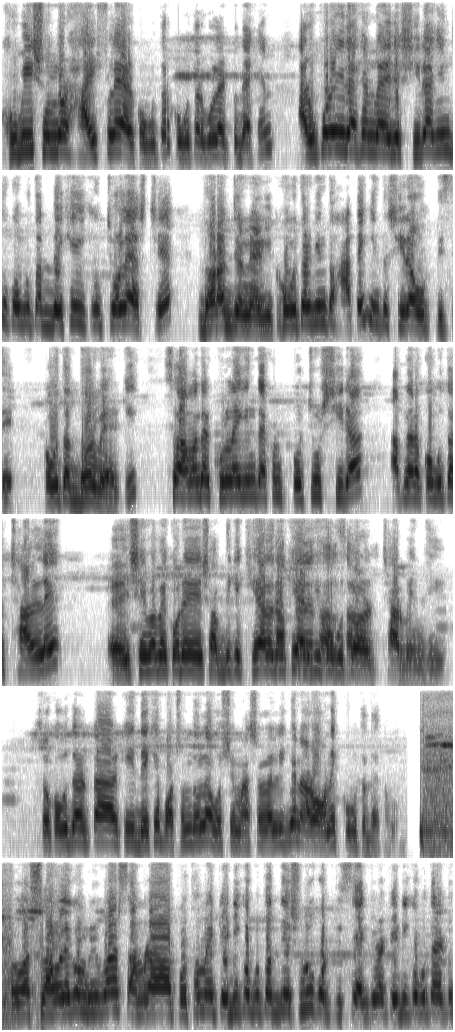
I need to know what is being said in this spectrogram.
খুবই সুন্দর হাই ফ্লেয়ার কবুতর। কবুতরগুলো একটু দেখেন। আর উপরেই দেখেন ভাই এই যে শিরা কিন্তু কবুতর দেখেই চলে আসছে ধরার জন্য আর কি। কবুতর কিন্তু হাতে কিন্তু শিরা উঠতেছে। কবুতর ধরবে আর কি। সো আমাদের খুলনায় কিন্তু এখন প্রচুর শিরা। আপনারা কবুতর ছাড়লে সেভাবে করে সব দিকে খেয়াল রেখে আর কি কবুতর ছাড়বেন। জি। সো কবুতরটা আর কি দেখে পছন্দ হলে অবশ্যই মাসাল্লাহ লিখবেন। আরও অনেক কবুতর দেখাবো। তো আসসালামু আলাইকুম ভিউয়ার্স আমরা প্রথমে টেডি কবুতর দিয়ে শুরু করতেছি। একজোড়া টেডি কবুতর একটু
